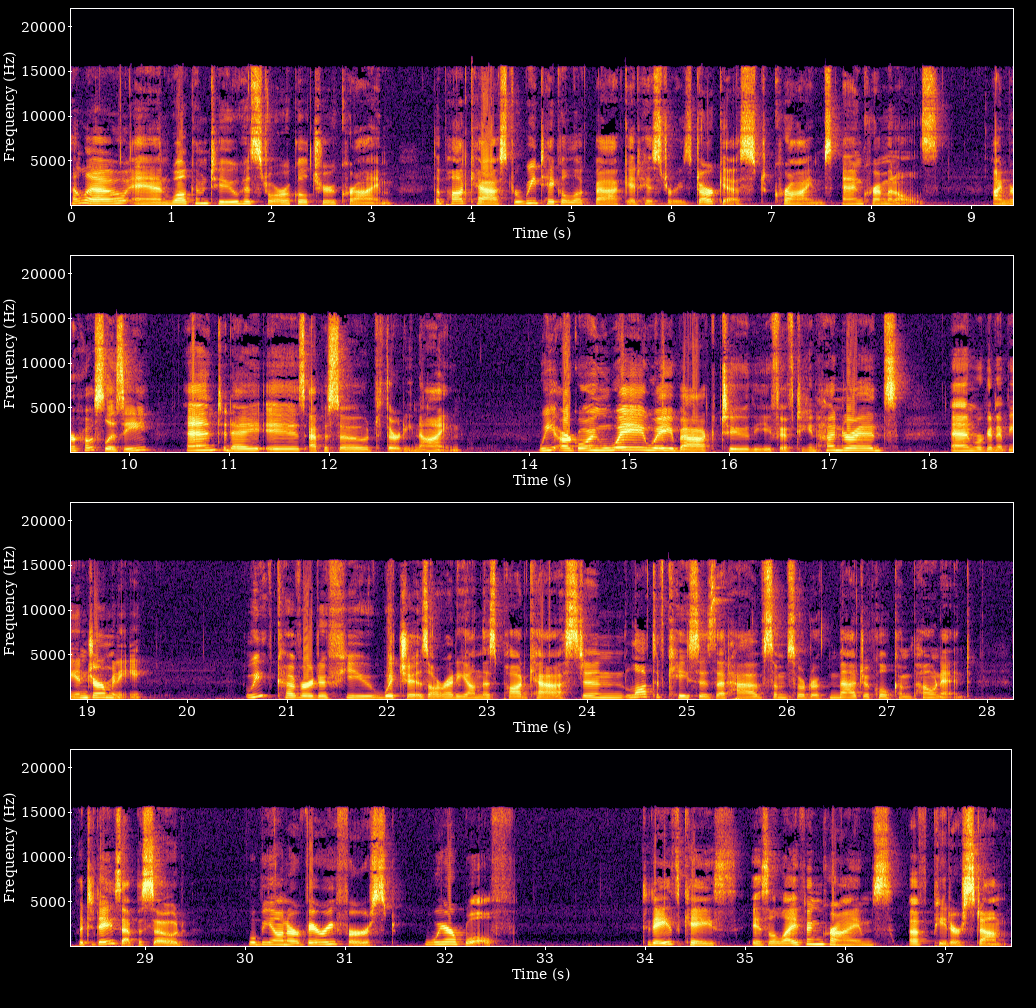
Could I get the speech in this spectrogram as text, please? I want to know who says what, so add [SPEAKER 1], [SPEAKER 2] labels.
[SPEAKER 1] Hello, and welcome to Historical True Crime, the podcast where we take a look back at history's darkest crimes and criminals. I'm your host, Lizzie, and today is episode 39. We are going way, way back to the 1500s, and we're going to be in Germany. We've covered a few witches already on this podcast and lots of cases that have some sort of magical component. But today's episode, will be on our very first werewolf. Today's case is the life and crimes of Peter Stump.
